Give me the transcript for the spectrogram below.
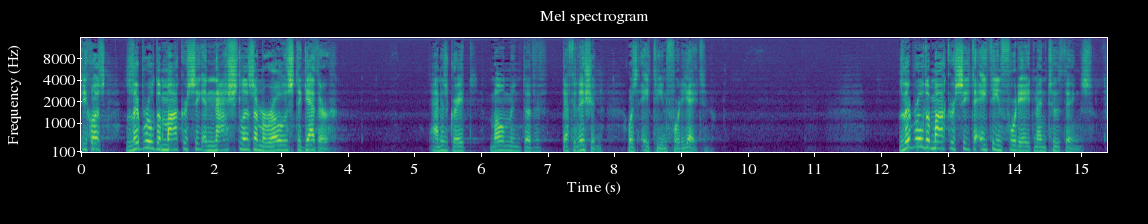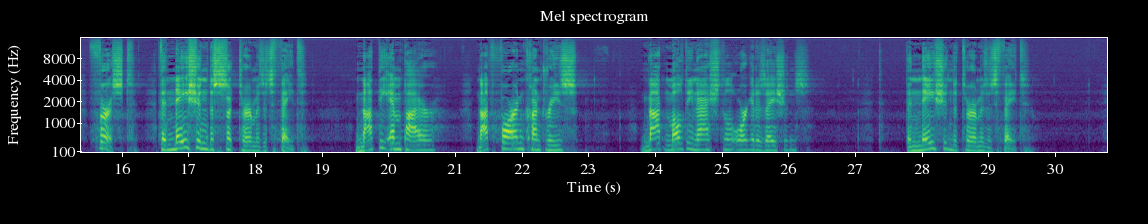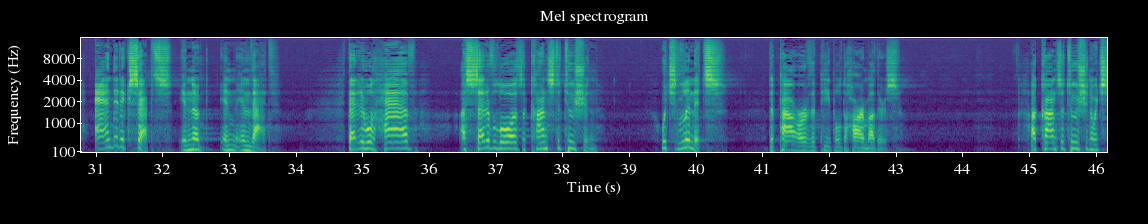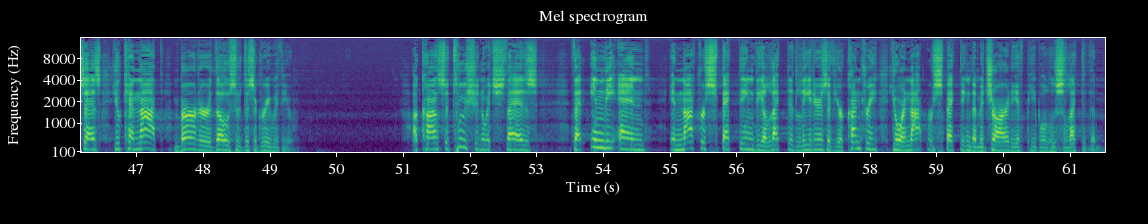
because liberal democracy and nationalism arose together. And his great moment of definition was 1848. Liberal democracy to 1848 meant two things. First, the nation determines its fate, not the empire, not foreign countries, not multinational organizations. The nation determines its fate. And it accepts in, the, in, in that that it will have a set of laws, a constitution, which limits the power of the people to harm others. A constitution which says you cannot murder those who disagree with you. A constitution which says that in the end, in not respecting the elected leaders of your country, you are not respecting the majority of people who selected them.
